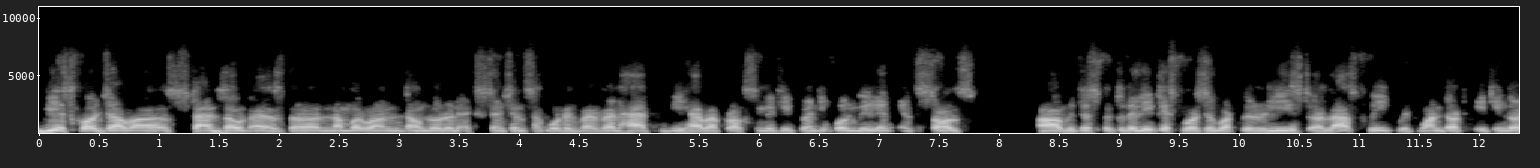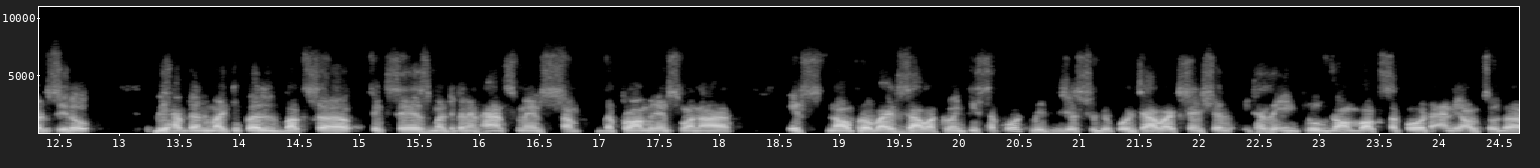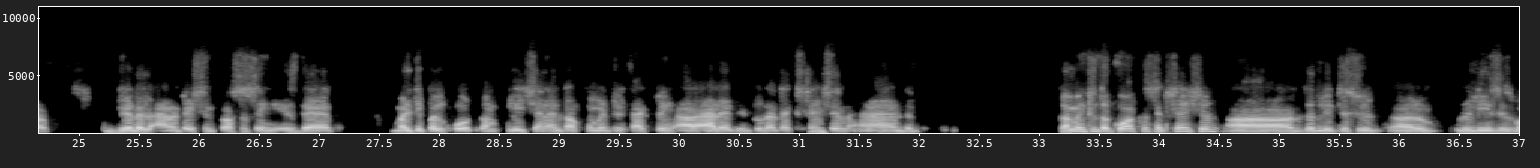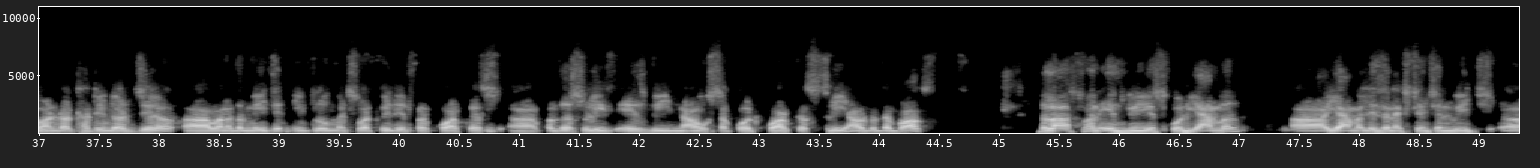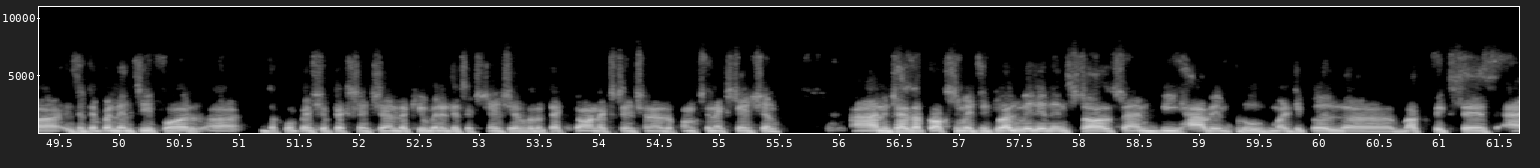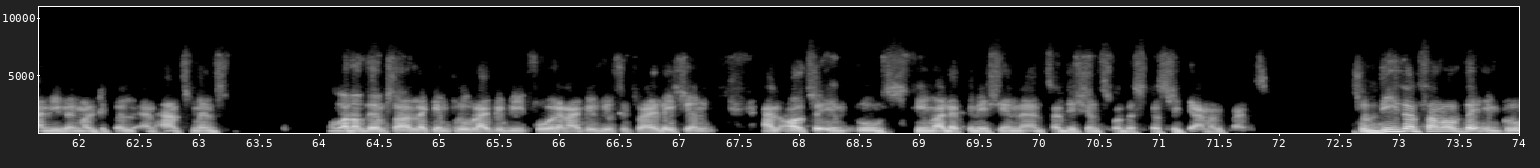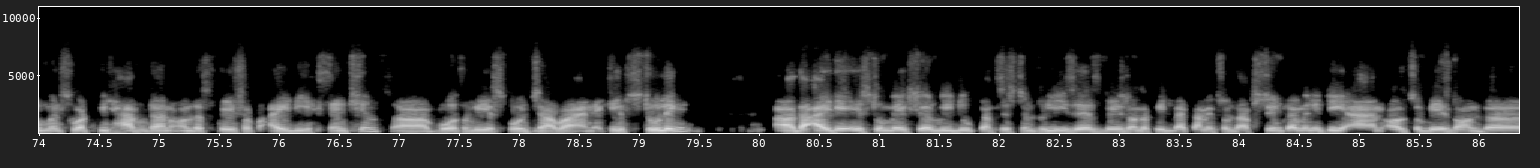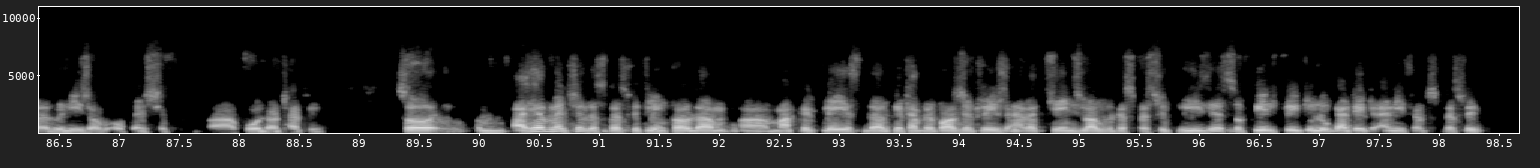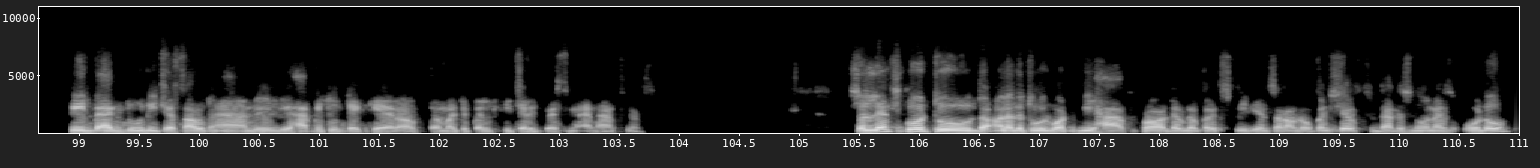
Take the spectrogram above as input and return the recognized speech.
VS Code Java stands out as the number one downloaded extension supported by Red Hat. We have approximately 24 million installs uh, with respect to the latest version, what we released uh, last week with 1.18.0. We have done multiple bugs uh, fixes, multiple enhancements. The prominent one are it now provides Java 20 support with Visual Studio Code Java extension. It has improved Lombok support and also the Gradle annotation processing is there multiple code completion and document refactoring are added into that extension. And coming to the Quarkus extension, uh, the latest uh, release is 1.13.0. Uh, one of the major improvements what we did for Quarkus uh, for this release is we now support Quarkus 3 out of the box. The last one is VS Code YAML. Uh, YAML is an extension which uh, is a dependency for the OpenShift extension, the Kubernetes extension, for the Tekton extension, and the function extension and it has approximately 12 million installs and we have improved multiple uh, bug fixes and even multiple enhancements. One of them are like improved ipv4 and ipv6 validation and also improved schema definition and suggestions for the specific yaml files. So these are some of the improvements what we have done on the space of id extensions uh, both vs code java and eclipse tooling uh, the idea is to make sure we do consistent releases based on the feedback coming from the upstream community and also based on the release of OpenShift uh, 4.30. So um, I have mentioned the specific link for the uh, marketplace, the GitHub repositories, and a change log with the specific releases. So feel free to look at it, and if you have specific feedback, do reach us out, and we will be happy to take care of the multiple feature requests and enhancements. So let's go to the another tool what we have for developer experience around OpenShift that is known as Odo.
